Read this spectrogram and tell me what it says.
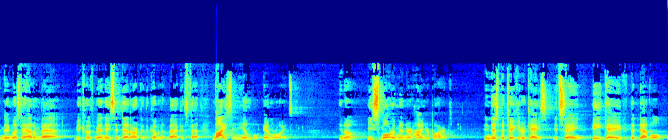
And they must have had them bad because, man, they sent that Ark of the Covenant back as fast. Mice and hemorrhoids. You know, he smote them in their hinder parts. In this particular case, it's saying he gave the devil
